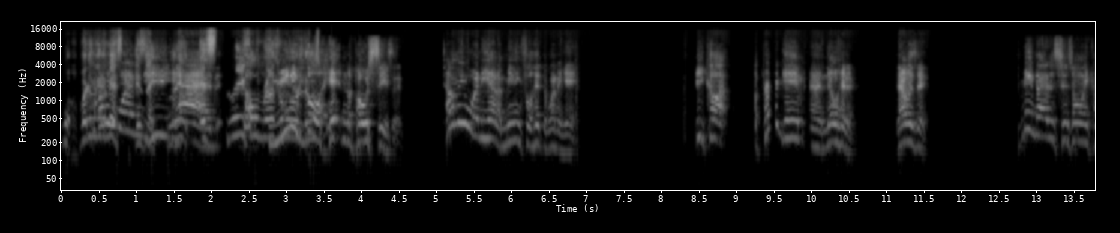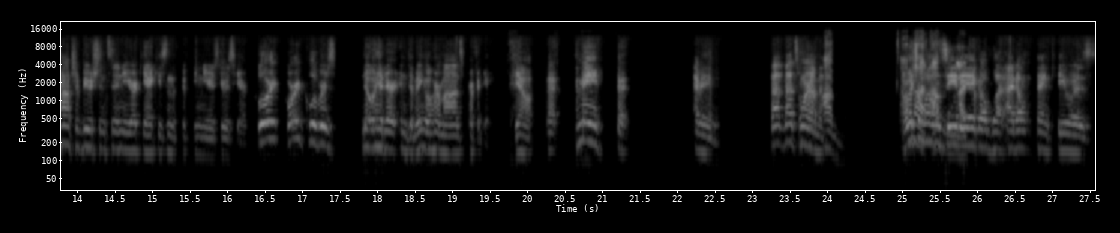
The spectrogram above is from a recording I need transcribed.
what are we gonna miss? when His, like, he three, had three home runs. meaningful hit in the postseason. Tell me when he had a meaningful hit to win a game. He caught a perfect game and a no hitter. That was it. To me, that is his only contribution to the New York Yankees in the 15 years he was here. Corey, Corey Kluber's no hitter and Domingo Germán's perfect game. You know that to me that I mean that that's where I'm at. I'm, I wish not- him well in San Diego, but I don't think he was.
